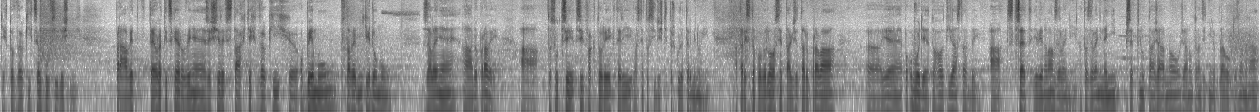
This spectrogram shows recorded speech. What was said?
těchto velkých celků sídlišních právě v teoretické rovině řešili vztah těch velkých eh, objemů stavebních těch domů, zeleně a dopravy. A to jsou tři, tři faktory, které vlastně to sídliště trošku determinují. A tady se to povedlo vlastně tak, že ta doprava eh, je po obvodě toho té zástavby a střed je věnován zelení a ta zelení není přetnutá žádnou, žádnou transitní dopravou, to znamená,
